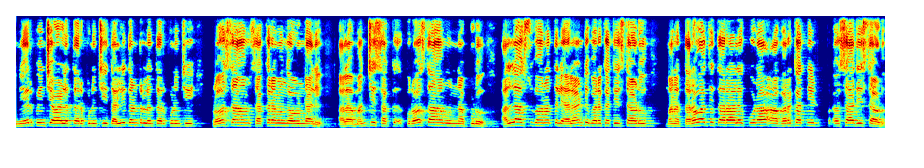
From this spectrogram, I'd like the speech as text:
నేర్పించే వాళ్ళ తరపు నుంచి తల్లిదండ్రుల తరపు నుంచి ప్రోత్సాహం సక్రమంగా ఉండాలి. అలా మంచి సక్ ప్రోత్సాహం ఉన్నప్పుడు అల్లాహ్ సుబానతలు ఎలాంటి బరకత్ ఇస్తాడు? మన తర్వాతి తరాలకు కూడా ఆ బరకత్ని ప్రసాదిస్తాడు.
